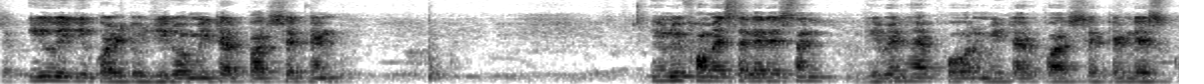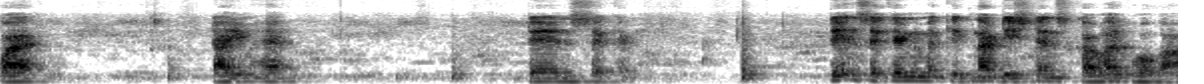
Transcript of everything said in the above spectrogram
तो u is equal to zero meter per second uniform acceleration given है four meter per second square time है टेन सेकेंड। टेन सेकेंड में कितना डिस्टेंस कवर होगा,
